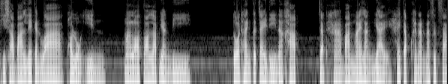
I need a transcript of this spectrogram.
ที่ชาวบ้านเรียกกันว่าพ่อหลวงอินมารอต้อนรับอย่างดี ตัวท่านก็ใจดีนะครับ จัดหาบ้านไม้หลังใหญ่ให้กับคณะนักศึกษา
